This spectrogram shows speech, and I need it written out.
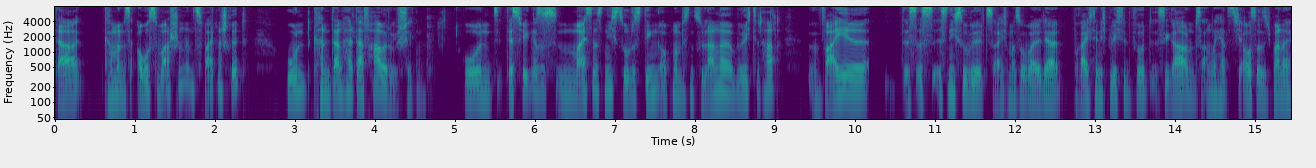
da kann man es auswaschen im zweiten Schritt und kann dann halt da Farbe durchschicken. Und deswegen ist es meistens nicht so das Ding, ob man ein bisschen zu lange belichtet hat, weil das ist, ist nicht so wild, sag ich mal so, weil der Bereich, der nicht belichtet wird, ist egal und das andere härtet sich aus. Also ich meine,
